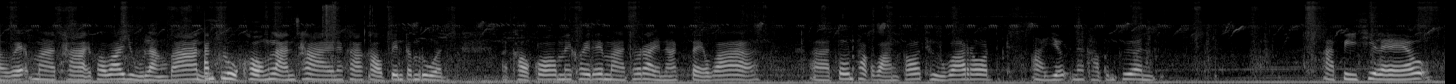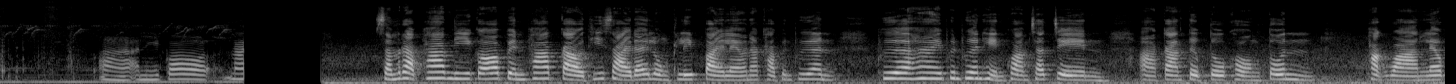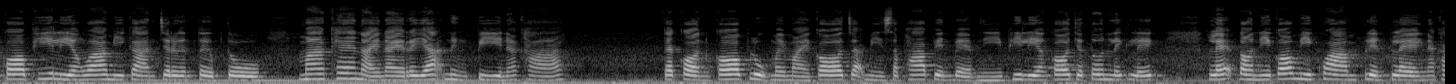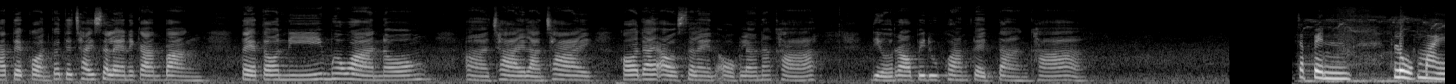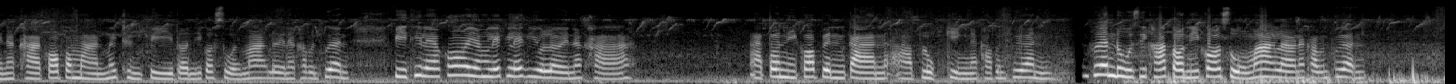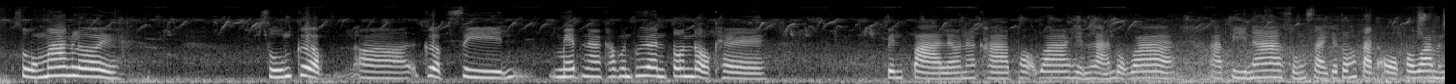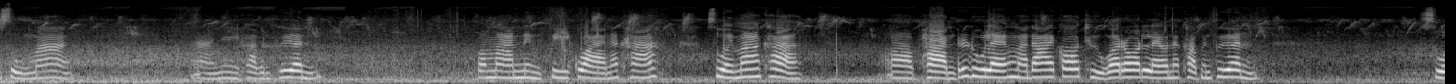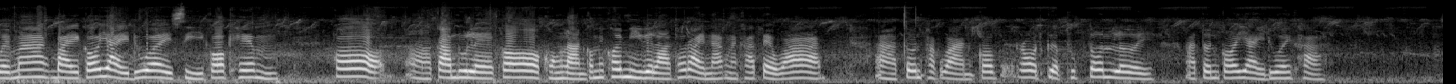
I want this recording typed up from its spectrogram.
แวะมาถ่ายเพราะว่าอยู่หลังบ้านการปลูกของหลานชายนะคะ เขาเป็นตำรวจ เขาก็ไม่ค่อยได้มาเท่าไหร่นัก แต่ว่าต้นผักหวานก็ถือว่ารอดอเยอะนะคะเพื่อนๆอ่าปีที่แล้วออันนี้ก็น่าสำหรับภาพนี้ก็เป็นภาพเก่าที่สายได้ลงคลิปไปแล้วนะคะเพื่อนๆ เพื่อให้เพื่อนๆเห็นความชัดเจนาการเติบโตของต้นผักหวานแล้วก็พี่เลี้ยงว่ามีการเจริญเติบโตมากแค่ไหนในระยะ 1 ปีนะคะ แต่ก่อนก็ปลูกใหม่ๆ ก็จะมีสภาพเป็นแบบนี้ พี่เลี้ยงก็จะต้นเล็กๆ และตอนนี้ก็มีความเปลี่ยนแปลงนะคะ แต่ก่อนก็จะใช้แสลนในการบัง แต่ตอนนี้เมื่อวานน้องอาชายหลานชายก็ได้เอาแสลนออกแล้วนะคะ เดี๋ยวเราไปดูความแตกต่างค่ะ จะเป็นปลูกใหม่นะคะ ก็ประมาณไม่ถึงปีตอนนี้ก็สวยมากเลยนะคะเพื่อนๆปีที่แล้วก็ยังเล็กๆอยู่เลยนะคะอ่าต้นนี้ก็เป็นการอ่าปลูกกิ่งนะคะเพื่อนๆเพื่อนๆดูสิคะตอนนี้ก็สูงมากแล้วนะคะเพื่อนๆสูงมากเลย สูงเกือบอ่าเกือบสี่เมตรนะคะเพื่อนๆต้นดอกแคร เป็นป่าแล้วนะคะ เพราะว่าเห็นหลานบอกว่าปีหน้าสงสัยจะต้องตัดออกเพราะว่ามันสูงมากอ่านี่ค่ะเพื่อนๆประมาณหนึ่งปีกว่านะคะ สวยมากค่ะผ่านฤดูแล้งมาได้ก็ถือว่ารอดแล้วนะคะเพื่อนๆ สวยมากใบก็ใหญ่ด้วยสีก็เข้ม ก็การดูแลก็ของหลานก็ไม่ค่อยมีเวลาเท่าไหร่นักนะคะ แต่ว่า ต้นผักหวานก็รอดเกือบทุกต้นเลยต้นก็ใหญ่ด้วยค่ะ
